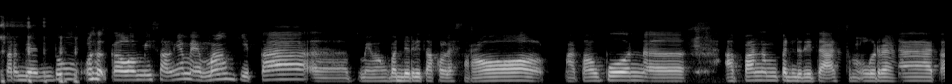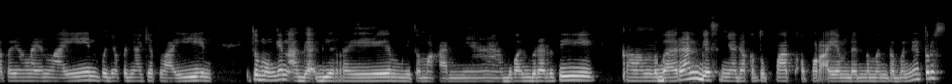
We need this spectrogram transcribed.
Tergantung kalau misalnya memang kita uh, memang penderita kolesterol ataupun uh, apa namanya penderita asam urat atau yang lain-lain punya penyakit lain itu mungkin agak direm gitu makannya. Bukan berarti kalau lebaran biasanya ada ketupat, opor ayam dan teman-temannya terus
